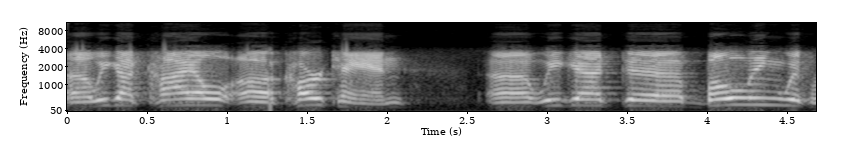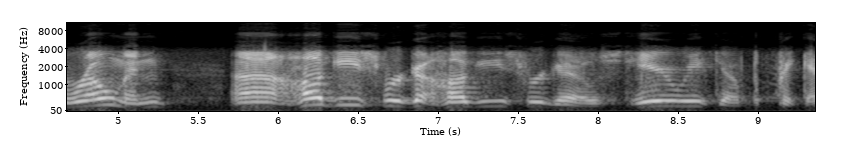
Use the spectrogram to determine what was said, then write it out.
Uh, we got Kyle uh, Cartan. Uh, we got uh, Bowling with Roman. Uh, Huggies for go- Huggies for Ghost. Here we go. Freaking.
